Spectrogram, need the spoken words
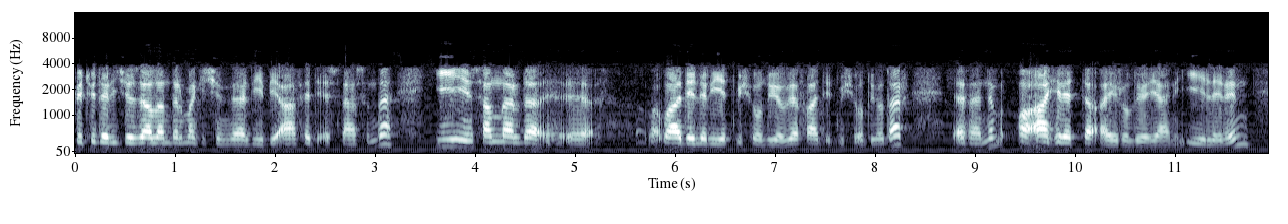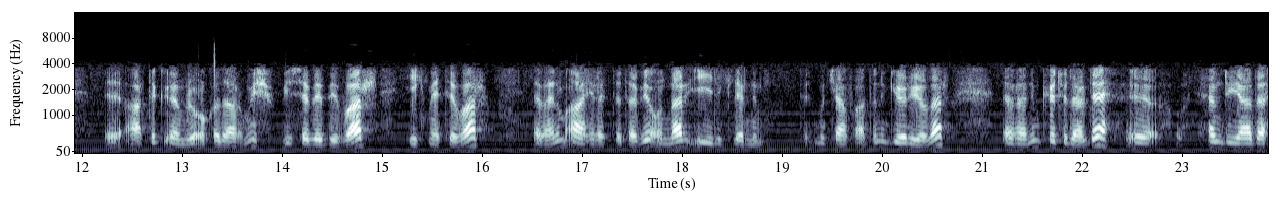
kötüleri cezalandırmak için verdiği bir afet esnasında iyi insanlar da e, vadeleri yetmiş oluyor, vefat etmiş oluyorlar. Efendim o ahirette ayrılıyor. Yani iyilerin e, artık ömrü o kadarmış. Bir sebebi var, hikmeti var. Efendim ahirette tabii onlar iyiliklerinin mükafatını görüyorlar. efendim kötüler de e, hem dünyada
